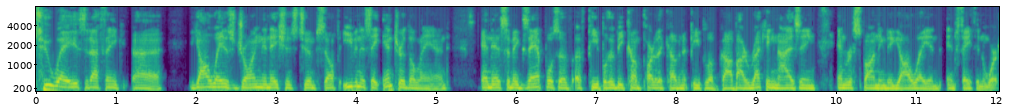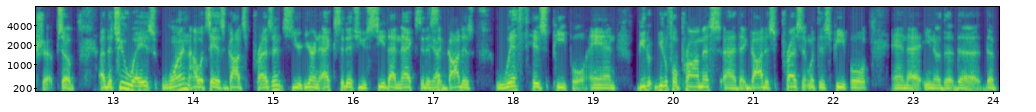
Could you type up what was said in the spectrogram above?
two ways that I think uh, Yahweh is drawing the nations to himself, even as they enter the land. And then some examples of, of people who become part of the covenant people of God by recognizing and responding to Yahweh in, in faith and worship. So uh, the two ways, one, I would say is God's presence. You're, you're in Exodus. You see that in Exodus yep. that God is with his people and be- beautiful promise uh, that God is present with his people. And, uh, you know, the, the, the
